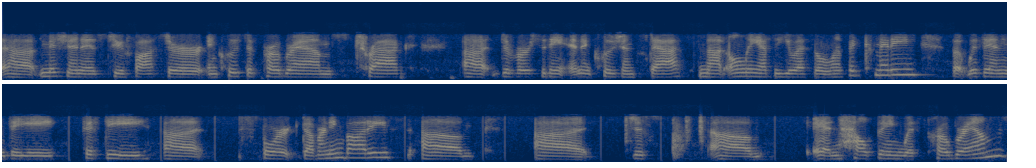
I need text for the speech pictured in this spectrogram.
uh, mission is to foster inclusive programs, track uh, diversity and inclusion staff, not only at the U.S. Olympic Committee, but within the 50 uh, sport governing bodies. Um, uh, just um, and helping with programs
